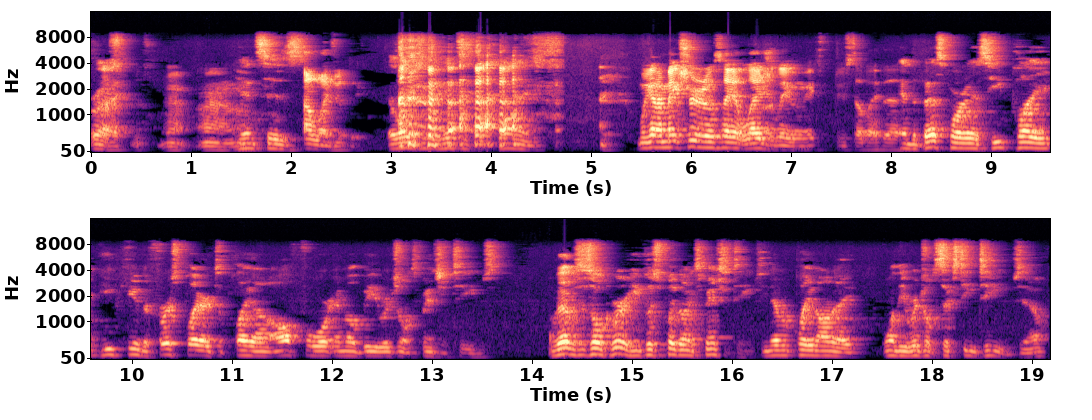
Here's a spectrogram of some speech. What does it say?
Right. That's- that's- Yeah, I don't know. Hence his Allegedly. allegedly hence his decline. We got to make sure to say allegedly when we do stuff like that. And the best part is he played. He became the first player to play on all four MLB original expansion teams. I mean, that was his whole career. He just played on expansion teams. He never played on a one of the original sixteen teams. You know,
